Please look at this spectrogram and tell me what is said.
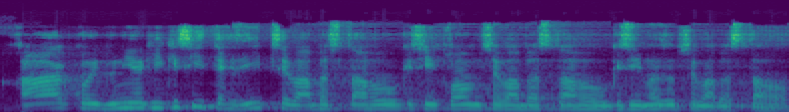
خواہ کوئی دنیا کی کسی تہذیب سے وابستہ ہو، کسی قوم سے وابستہ ہو، کسی مذہب سے وابستہ ہو۔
